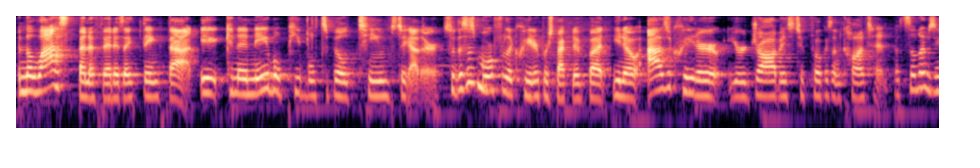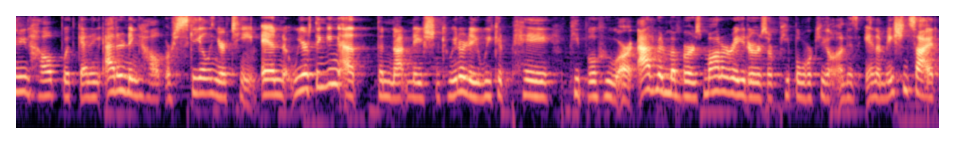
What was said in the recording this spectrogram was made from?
And the last benefit is I think that it can enable people to build teams together. So this is more for the creator perspective, but you know, as a creator, your job is to focus on content, but sometimes you need help with getting editing help or scaling your team. And we are thinking at the Nut Nation community, we could pay people who are admin members, moderators, or people working on his animation side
